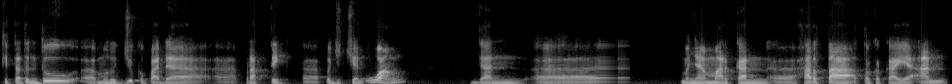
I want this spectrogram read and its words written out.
kita tentu uh, merujuk kepada uh, praktik pencucian uang dan menyamarkan harta atau kekayaan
